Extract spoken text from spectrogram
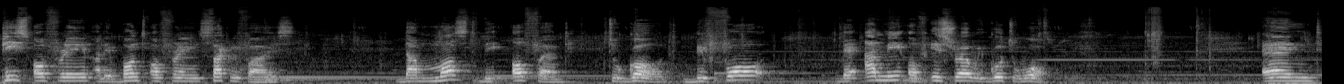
peace offering and a burnt offering sacrifice that must be offered to God before the army of Israel will go to war. And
